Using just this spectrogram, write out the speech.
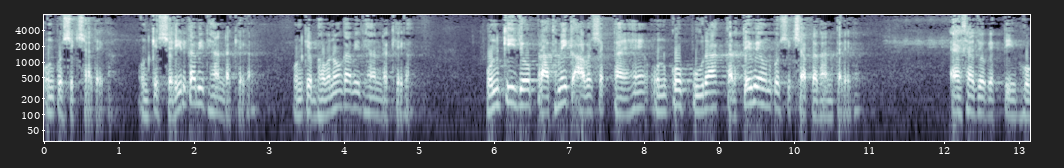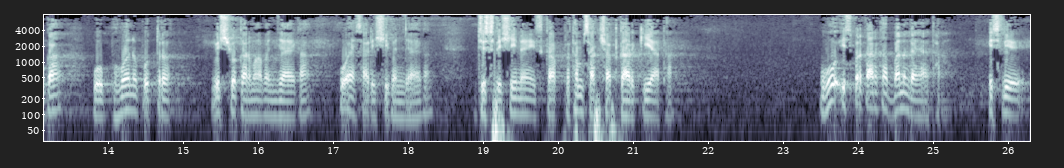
उनको शिक्षा देगा। उनके शरीर का भी ध्यान रखेगा, उनके भवनों का भी ध्यान रखेगा। उनकी जो प्राथमिक आवश्यकताएँ हैं, उनको पूरा करते हुए उनको शिक्षा प्रदान करेगा। ऐसा जो व्यक्ति होगा, वो भुवन पुत्र विश्वकर्मा बन जाएगा, वो ऐसा ऋषि बन जाएगा। जिस ऋषि ने इसका प्रथम साक्षात्कार किया था, वो इस प्रकार का बन गया था। इसलिए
